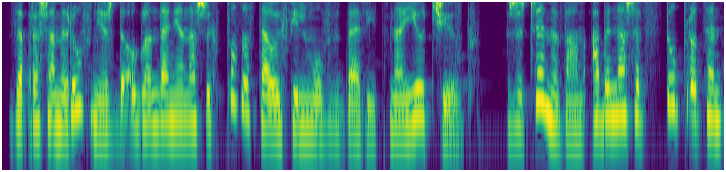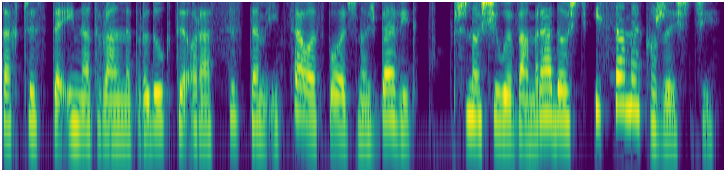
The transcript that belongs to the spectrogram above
Zapraszamy również do oglądania naszych pozostałych filmów z Bevit na YouTube. Życzymy Wam, aby nasze w 100% czyste i naturalne produkty oraz system i cała społeczność Bevit przynosiły Wam radość i same korzyści.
